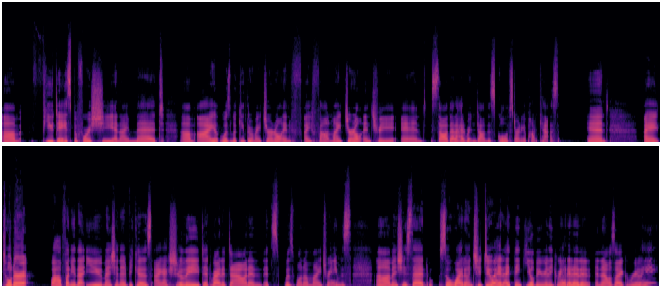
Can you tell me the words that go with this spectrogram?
Um, few days before she and I met, um, I was looking through my journal and f- I found my journal entry and saw that I had written down this goal of starting a podcast. And I told her Wow, funny that you mentioned it because I actually did write it down and it was one of my dreams. Um, and she said, So why don't you do it? I think you'll be really great at it. And I was like, Really?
